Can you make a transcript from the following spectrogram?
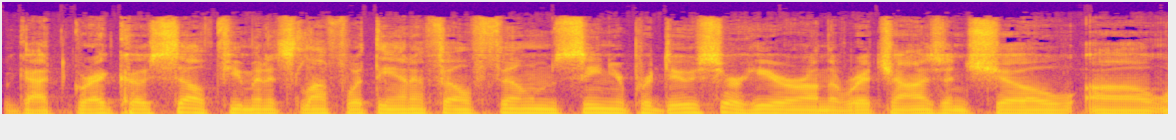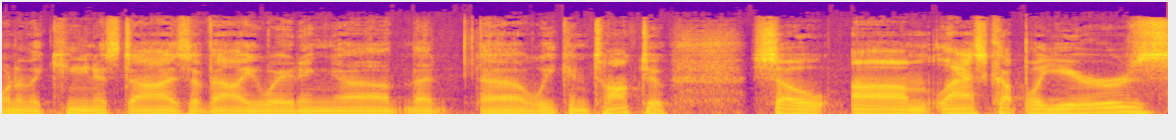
We got Greg Cosell. A few minutes left with the NFL Films senior producer here on the Rich Eisen Show. Uh, one of the keenest eyes evaluating uh, that uh, we can talk to. So, um, last couple of years,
